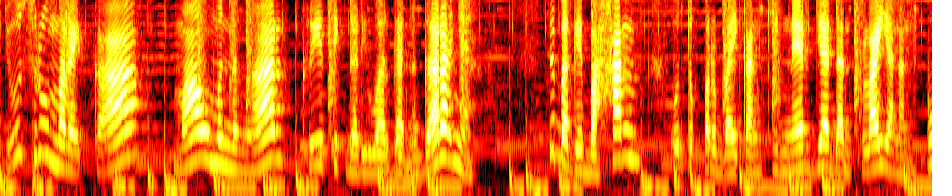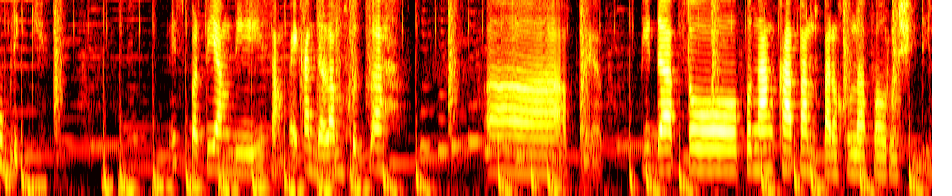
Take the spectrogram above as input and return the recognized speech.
justru mereka mau mendengar kritik dari warga negaranya sebagai bahan untuk perbaikan kinerja dan pelayanan publik. Ini seperti yang disampaikan dalam khutbah uh, pidato pengangkatan para khulafaur rasyidin.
